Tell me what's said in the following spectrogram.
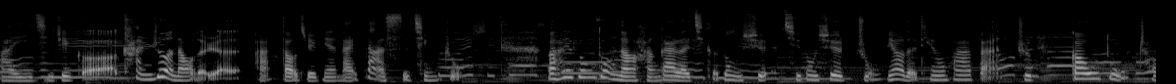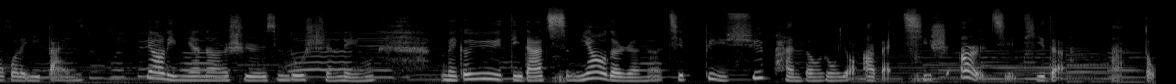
啊，以及这个看热闹的人啊，到这边来大肆庆祝。而黑风洞呢，涵盖了几个洞穴，其洞穴主庙的天花板之高度超过了一百米。庙里面呢是新都神灵，每个欲抵达此庙的人呢，皆必须攀登拥有二百七十二阶梯的啊陡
